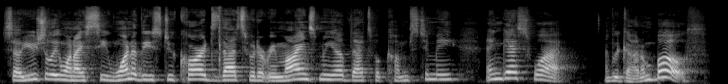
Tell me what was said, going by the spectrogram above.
So usually when I see one of these two cards, that's what it reminds me of. That's what comes to me. And guess what? We got them both.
